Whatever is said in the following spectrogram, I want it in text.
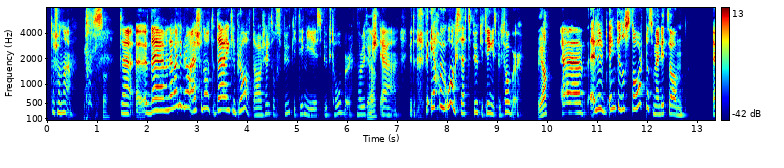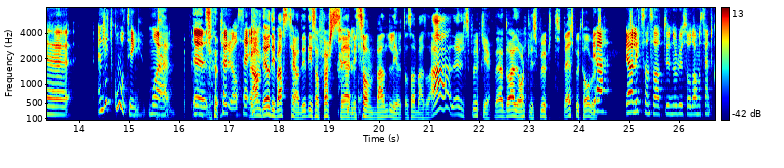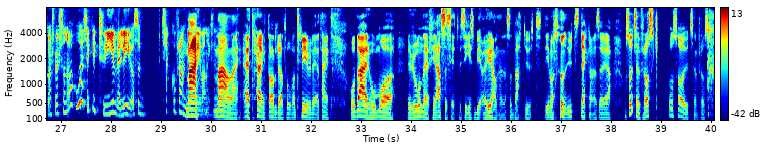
det skjønner jeg. Så. Det, det, men det er veldig bra. Jeg skjønner at Det er egentlig bra at det har skjedd sånn spooky ting i Spooktober. Når vi Ja. først er ute. For jeg har jo òg sett spooky ting i Spooktober. Ja. Eh, eller egentlig det starta som en litt sånn eh, En litt god ting, må jeg eh, tørre å si. ja, men det er jo de beste. tingene. Er de som først ser litt sånn vennlige ut, og så bare sånn ah, det er litt spooky. Det, da er det ordentlig spookt. Det er spooktober. Ja, ja, litt sånn så at du, når du så dama sendte kanskje først sånn Å, hun er sikkert trivelig, og så trekker hun fram de Nei, knivene. nei, Liksom. nei. Jeg tenkte aldri at hun var trivelig. Jeg tenkte hun der hun må roe ned fjeset sitt, hvis ikke så blir øynene hennes å dette ut. De var sånn utstikkende øyne. Hun så ut som en frosk. Hun så ut som en frosk.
